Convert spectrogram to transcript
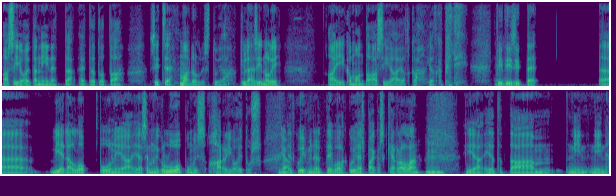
asioita niin, että, että tota, sitten se mahdollistui. Ja kyllähän siinä oli aika monta asiaa, jotka, jotka piti, piti sitten ää, viedä loppuun ja, ja semmoinen niin luopumisharjoitus. Joo. Että kun ihminen nyt ei voi olla kuin yhdessä paikassa kerrallaan, Mm. ja, ja tota, niin, niin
